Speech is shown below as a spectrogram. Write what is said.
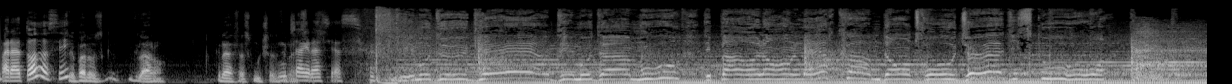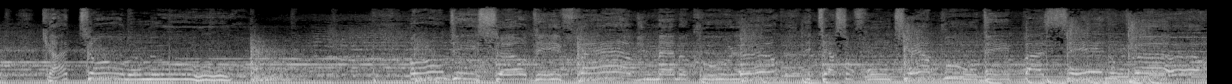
Para todos, sí. Pas los- claro. Gracias, muchas Muchas gracias. gracias. Des mots de guerre, des mots d'amour, des paroles en l'air comme dans trop de discours. Qu'attendons-nous Des sœurs, des frères d'une même couleur, des terres sans frontières pour dépasser nos peurs.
